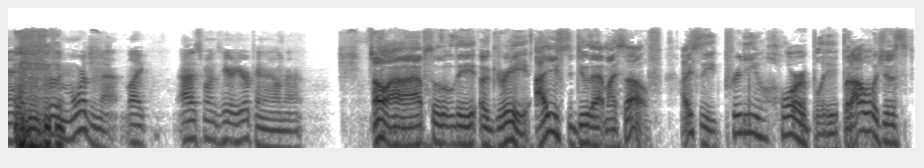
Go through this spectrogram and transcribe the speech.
and it's really more than that. Like, I just wanted to hear your opinion on that. Oh, I absolutely agree. I used to do that myself. I eat pretty horribly, but I would just,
